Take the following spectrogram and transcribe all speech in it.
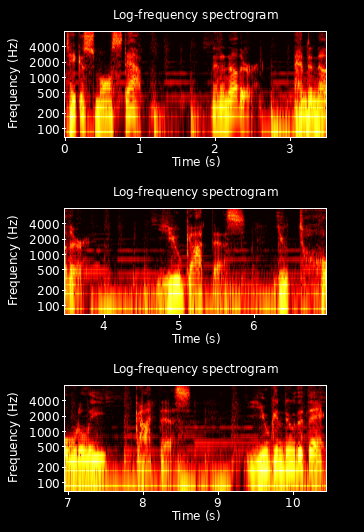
Take a small step, then another, and another. You got this. You totally got this. You can do the thing,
